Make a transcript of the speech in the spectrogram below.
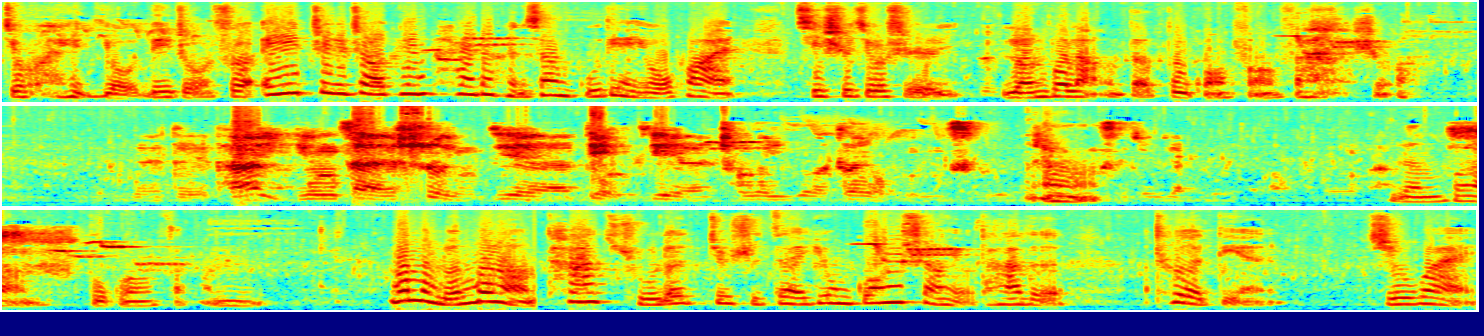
就会 有那种说，哎，这个照片拍的很像古典油画，其实就是伦勃朗的布光方法，是吗？对，他已经在摄影界、电影界成为一个专有名词，这个名词就叫伦勃朗布光法。嗯，那么伦勃朗他除了就是在用光上有他的特点之外，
